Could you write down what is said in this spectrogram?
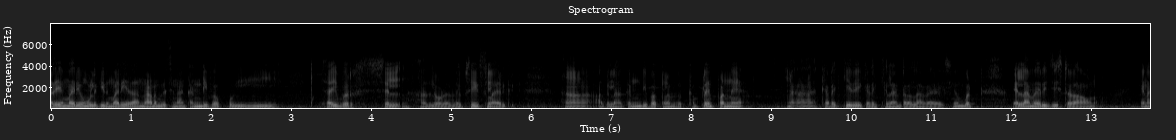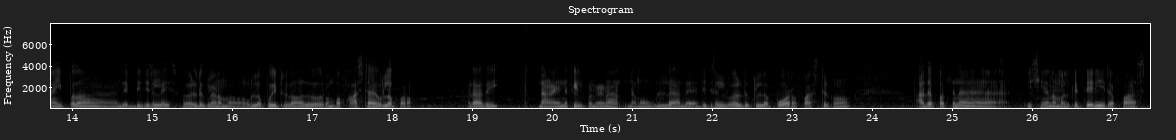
அதே மாதிரி உங்களுக்கு இது மாதிரி எதாவது நடந்துச்சுன்னா கண்டிப்பாக போய் சைபர் செல் அதிலோட வெப்சைட்ஸ்லாம் இருக்குது அதெல்லாம் கண்டிப்பாக கிளம்ப கம்ப்ளைண்ட் பண்ணுங்கள் கிடைக்கிது கிடைக்கலன்றதெல்லாம் வேறு விஷயம். பட் எல்லாமே ரிஜிஸ்டர் ஆகணும். ஏன்னா இப்போ தான் இந்த டிஜிட்டலைஸ் வேர்ல்டுக்குள்ளே நம்ம உள்ளே போயிட்டுருக்கோம் அது ரொம்ப ஃபாஸ்ட்டாக உள்ளே போகிறோம் அதாவது நான் என்ன ஃபீல் பண்ணுறேன்னா நம்ம உள்ளே அந்த டிஜிட்டல் வேர்ல்டுக்குள்ளே போகிற ஃபாஸ்ட்டுக்கும் அதை பற்றின விஷயம் நம்மளுக்கு தெரிகிற ஃபாஸ்ட்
